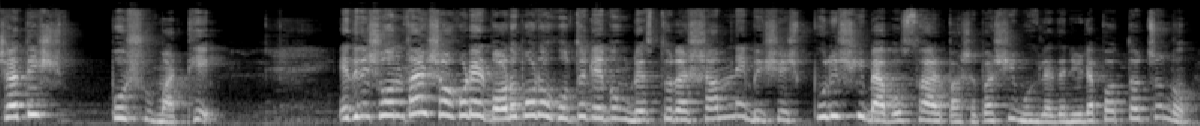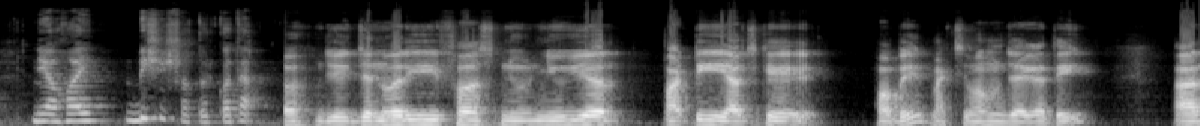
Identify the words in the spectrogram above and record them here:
Satish Pashumarthi এদিন সন্ধ্যায় শহরের বড় বড় হোটেল এবং রেস্তোরাঁর সামনে বিশেষ পুলিশি ব্যবস্থার পাশাপাশি মহিলাদের নিরাপত্তার জন্য নেওয়া হয় বিশেষ সতর্কতা। যে January first new year party আজকে হবে ম্যাক্সিমাম জায়গাতেই। আর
